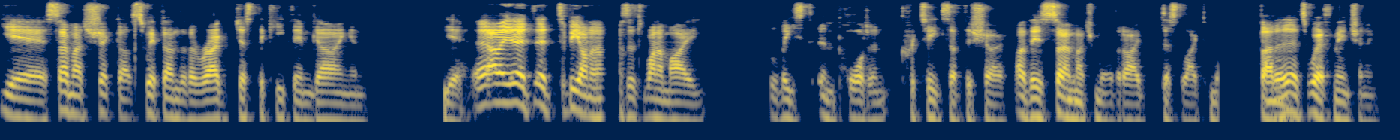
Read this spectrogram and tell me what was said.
yeah, so much shit got swept under the rug just to keep them going. And yeah, I mean, it, it, to be honest, it's one of my least important critiques of the show. Oh, there's so Mm. much more that I disliked more, but Mm. it's worth mentioning.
